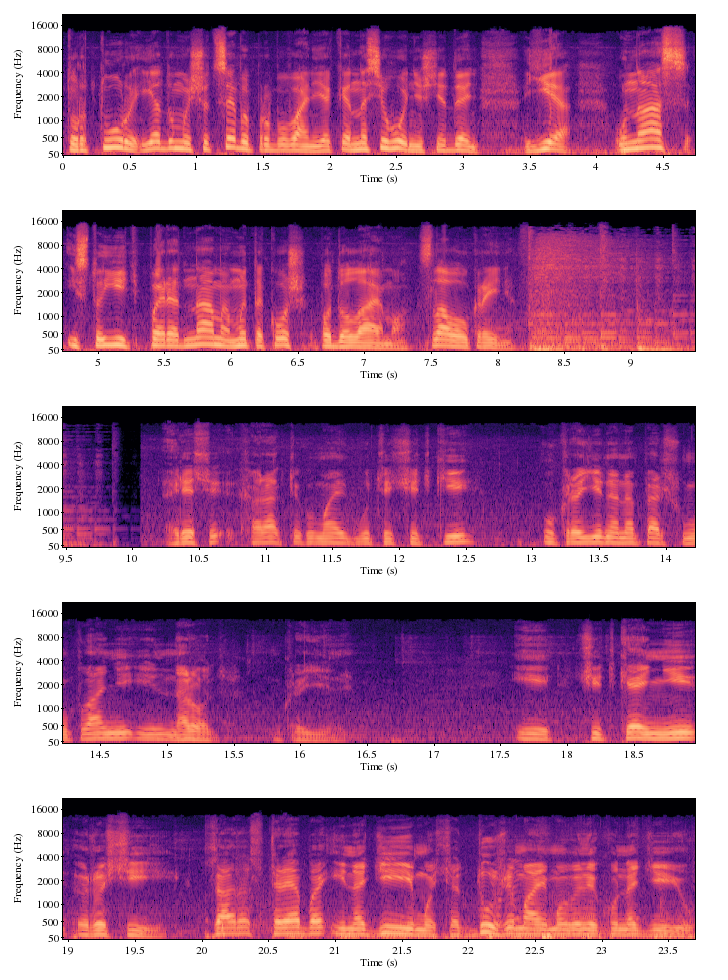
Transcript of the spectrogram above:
тортури. І я думаю, що це випробування, яке на сьогоднішній день є у нас і стоїть перед нами, ми також подолаємо. Слава Україні! Риси характеру мають бути чіткі. Україна на першому плані і народ України. І чітке ні Росії. Зараз треба і надіємося, дуже маємо велику надію.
